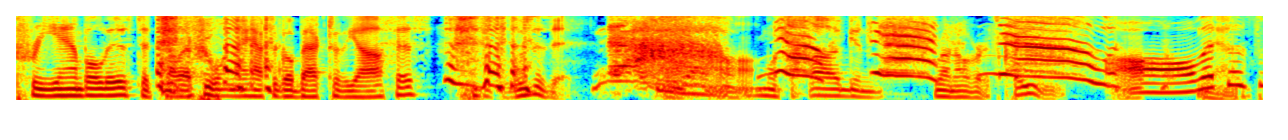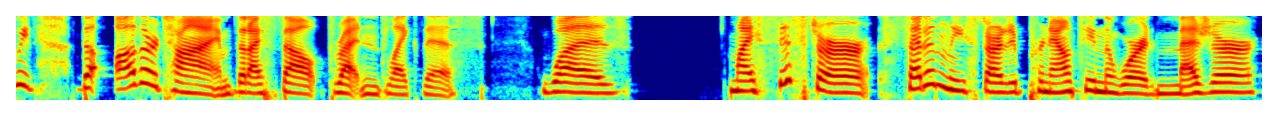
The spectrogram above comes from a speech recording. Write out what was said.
preamble is to tell everyone I have to go back to the office. He just loses it. No, wants to hug and run over. It's crazy. Oh, that's Yeah. so sweet. The other time that I felt threatened like this was my sister suddenly started pronouncing the word measure,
